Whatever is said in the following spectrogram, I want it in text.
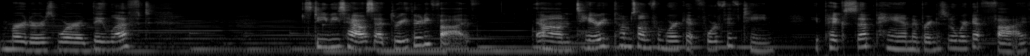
murders were they left Stevie's house at 3:35. Um, Terry comes home from work at 4:15. He picks up Pam and brings her to work at 5.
